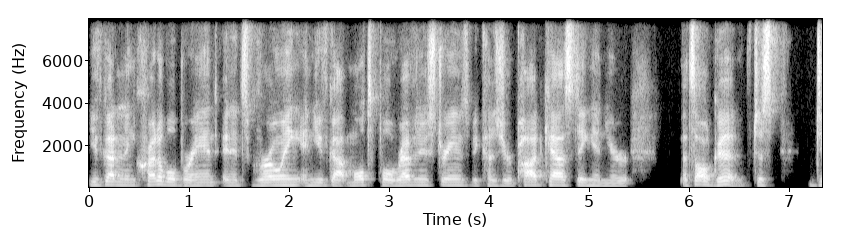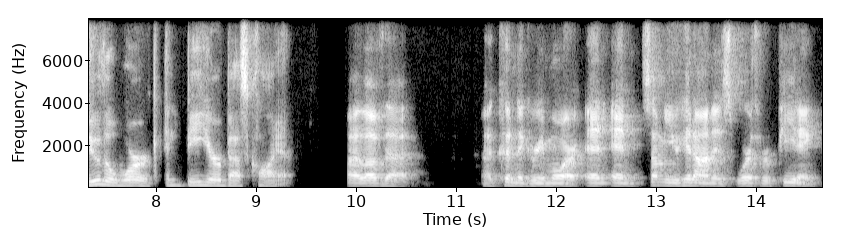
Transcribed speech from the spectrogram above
you've got an incredible brand and it's growing and you've got multiple revenue streams because you're podcasting and you're that's all good. Just do the work and be your best client. I love that. I couldn't agree more. And and something you hit on is worth repeating.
